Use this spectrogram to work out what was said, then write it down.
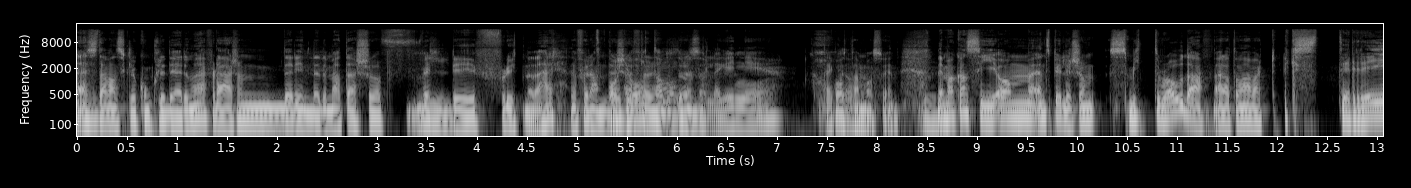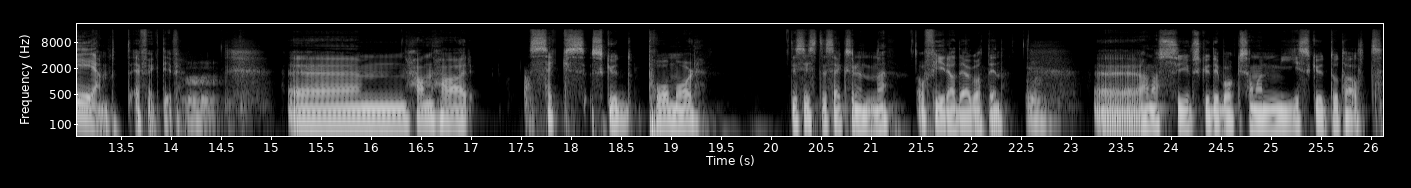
Jeg synes Det er vanskelig å konkludere noe, for det er som dere innleder med at det er så veldig flytende, det her. Det forandrer seg Og Yota må du også legge inn i om? også inn. Det man kan si om en spiller som Smith Rowe, da, er at han har vært ekstremt effektiv. Ehm, han har seks skudd på mål de siste seks rundene, og fire av de har gått inn. Eh, han har syv skudd i boks, han har ni skudd totalt.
